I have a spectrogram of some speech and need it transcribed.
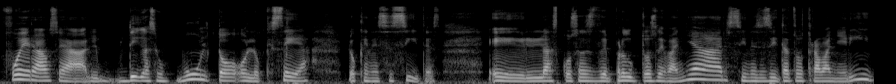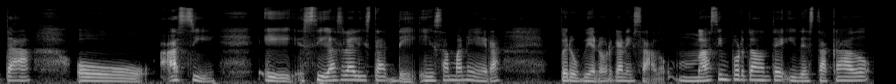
fuera, o sea, dígase un bulto o lo que sea, lo que necesites. Eh, las cosas de productos de bañar, si necesitas otra bañerita o así. Eh, sigas la lista de esa manera, pero bien organizado. Más importante y destacado,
